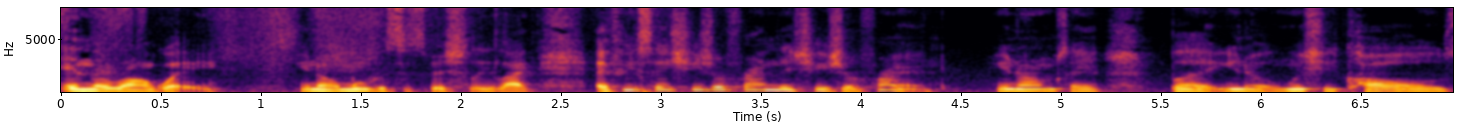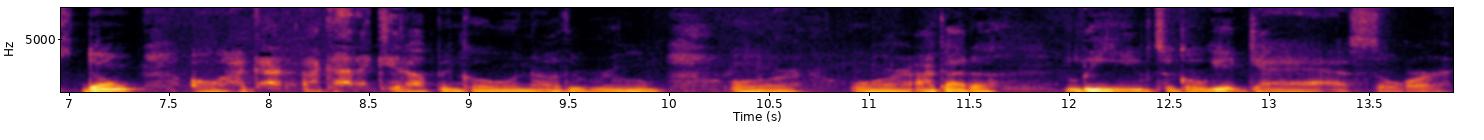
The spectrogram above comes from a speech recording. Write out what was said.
in the wrong way you know, moving suspiciously. Like, if you say she's your friend, then she's your friend. You know what I'm saying? But you know, when she calls, don't. Oh, I got, I gotta get up and go in the other room, or, or I gotta leave to go get gas, or,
